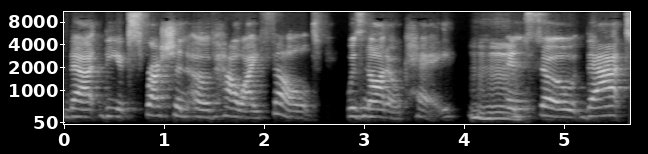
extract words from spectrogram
that the expression of how I felt was not okay. Mm-hmm. And so that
